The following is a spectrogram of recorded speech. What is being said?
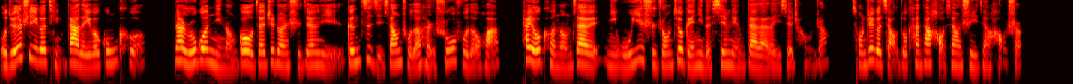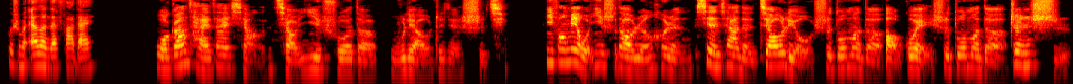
我觉得是一个挺大的一个功课。那如果你能够在这段时间里跟自己相处的很舒服的话，它有可能在你无意识中就给你的心灵带来了一些成长。从这个角度看，它好像是一件好事儿。为什么 Allen 在发呆？我刚才在想小易说的无聊这件事情。一方面，我意识到人和人线下的交流是多么的宝贵，是多么的真实。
